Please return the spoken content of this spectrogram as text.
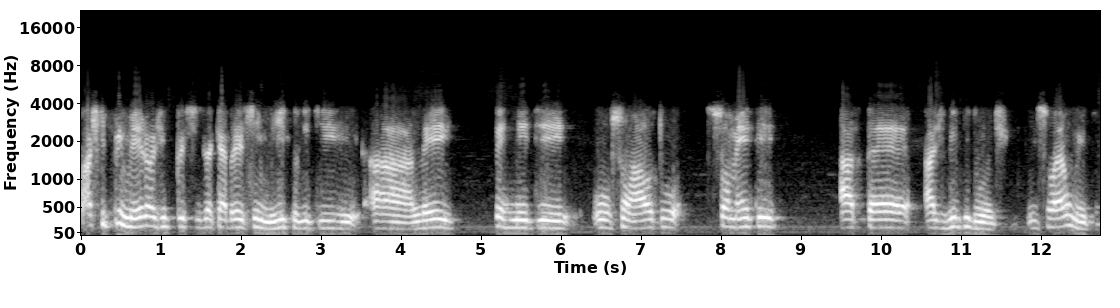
Acho que primeiro a gente precisa quebrar esse mito de que a lei permite o som alto somente até as 22. Isso é um mito,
